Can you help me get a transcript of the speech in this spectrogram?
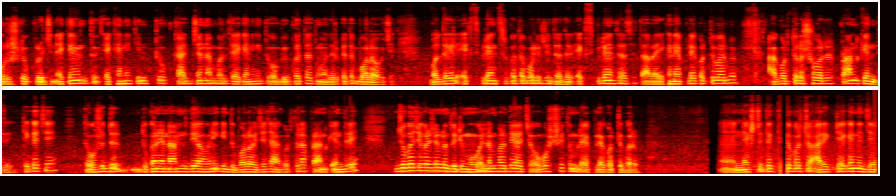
পুরুষ লোক প্রয়োজন। এখানে কিন্তু এখানে কিন্তু কাজ জানা বলতে, এখানে কিন্তু অভিজ্ঞতা তোমাদের কাছে বলা হয়েছে। বলতে গেলে এক্সপিরিয়েন্সের কথা বলেছে, যাদের এক্সপিরিয়েন্স আছে তারা এখানে অ্যাপ্লাই করতে পারবে। আগরতলা শহরের প্রাণকেন্দ্রে, ঠিক আছে? তো ওষুধের দোকানের নাম দেওয়া হয়নি, কিন্তু বলা হয়েছে যে আগরতলা প্রাণকেন্দ্রে যোগাযোগের জন্য দুটি মোবাইল নাম্বার দেওয়া আছে। অবশ্যই তোমরা অ্যাপ্লাই করতে পারো। নেক্সট দেখতে পাচ্ছ আরেকটি এখানে যে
